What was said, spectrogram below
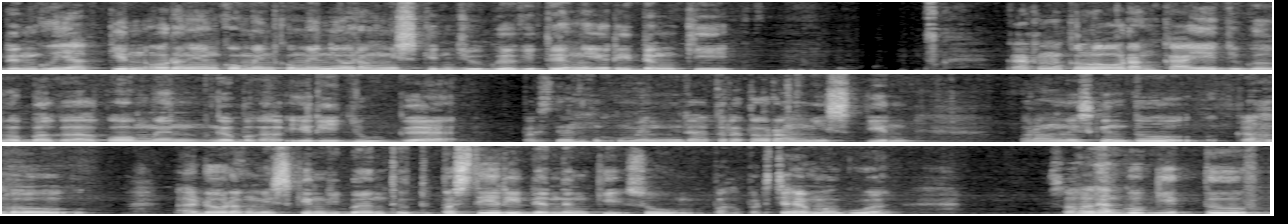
dan gue yakin orang yang komen-komen ini orang miskin juga gitu yang iri dengki. Karena kalau orang kaya juga gak bakal komen gak bakal iri juga. Pasti yang komen ini rata-rata orang miskin. Orang miskin tuh kalau ada orang miskin dibantu tuh pasti iri dan dengki. Sumpah percaya sama gue soalnya gue gitu.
